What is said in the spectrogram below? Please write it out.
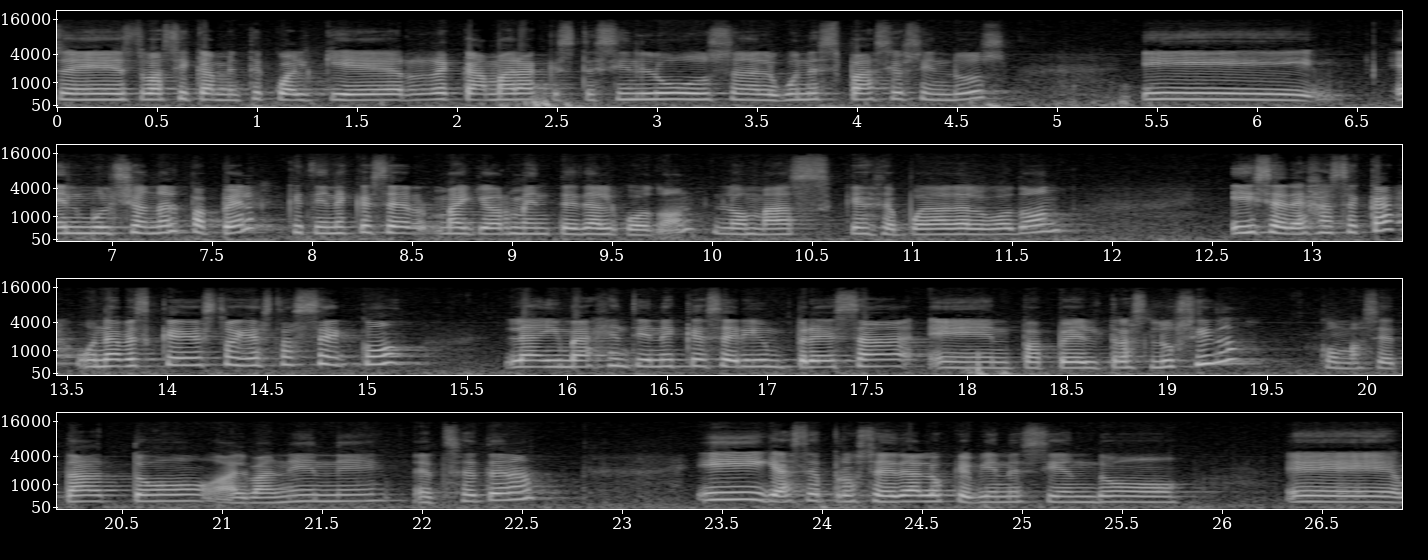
es básicamente cualquier recámara que esté sin luz, en algún espacio sin luz. Y emulsiono el papel, que tiene que ser mayormente de algodón, lo más que se pueda de algodón, y se deja secar. Una vez que esto ya está seco, la imagen tiene que ser impresa en papel translúcido, como acetato, albanene, etcétera, y ya se procede a lo que viene siendo eh,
